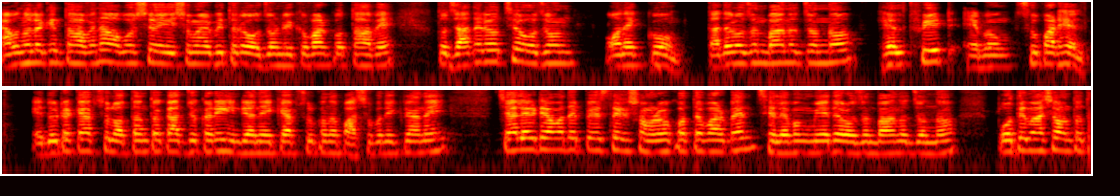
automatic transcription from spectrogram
এমন হলে কিন্তু হবে না, অবশ্যই এই সময়ের ভিতরে ওজন রিকভার করতে হবে। তো যাদের হচ্ছে ওজন অনেক কম, তাদের ওজন বাড়ানোর জন্য হেলথ ফিট এবং সুপার হেলথ এই দুইটা ক্যাপসুল অত্যন্ত কার্যকারী। ইন্ডিয়ান এই ক্যাপসুল কোনো পার্শ্ব প্রতিক্রিয়া নেই। চাইলে এটি আমাদের পেজ থেকে সংগ্রহ করতে পারবেন। ছেলে এবং মেয়েদের ওজন বাড়ানোর জন্য প্রতি মাসে অন্তত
